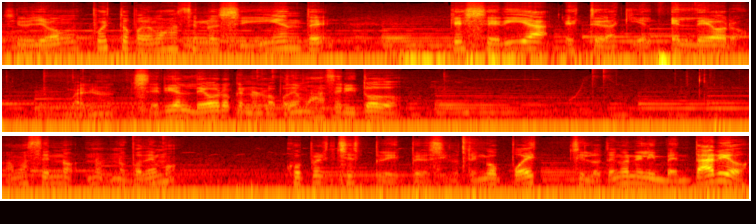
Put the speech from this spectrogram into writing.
si lo llevamos puesto podemos hacernos el siguiente, que sería este de aquí, el, de oro. Vale, sería el de oro que nos lo podemos hacer y todo hacer... No, no, podemos... Copper Chestplate, pero si lo tengo pues... Si lo tengo en el inventario.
